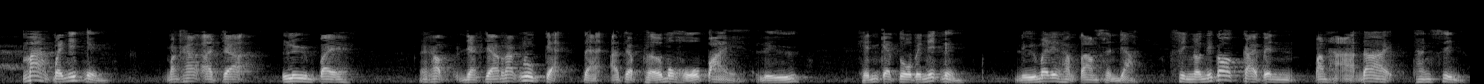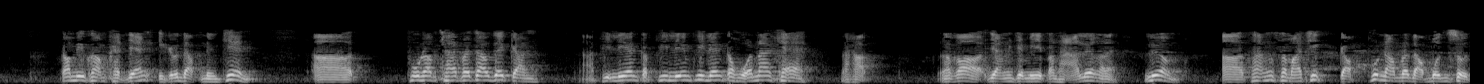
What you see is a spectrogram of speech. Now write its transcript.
ๆมากไปนิดหนึ่งบางครั้งอาจจะลืมไป นะครับ อยากจะรักลูกแกะ แต่อาจจะเผลอโมโหไป หรือเห็นแก่ตัวไปนิดหนึ่งหรือไม่ได้ทำตามสัญญา สิ่งเหล่านี้ก็กลายเป็นปัญหาได้ทั้งสิ้น ก็มีความขัดแย้งอีกระดับหนึ่งเช่นผู้รับใช้พระเจ้าด้วยกันพี่เลี้ยงกับพี่เลี้ยงพี่เลี้ยงกับหัวหน้าแคร์นะครับ แล้วก็ยังจะมีปัญหาเรื่องอะไร เรื่องอทั้งสมาชิกกับผู้นำระดับบนสุด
